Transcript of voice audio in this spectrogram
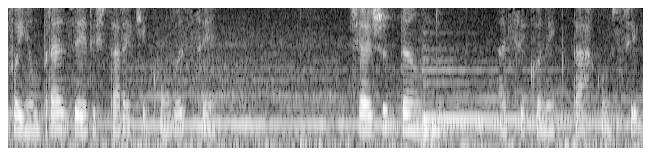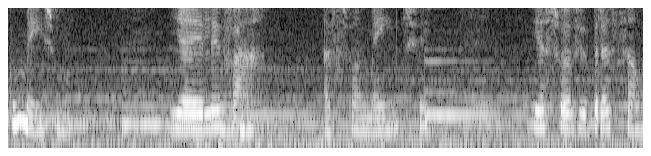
Foi um prazer estar aqui com você, te ajudando a se conectar consigo mesmo e a elevar a sua mente e a sua vibração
